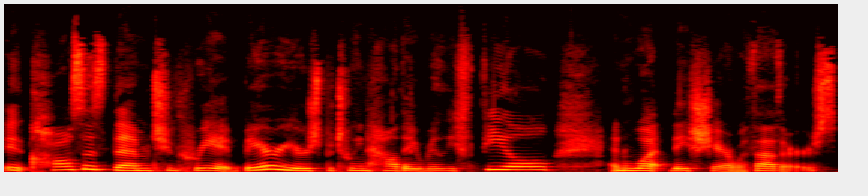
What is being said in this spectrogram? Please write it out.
it causes them to create barriers between how they really feel and what they share with others.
